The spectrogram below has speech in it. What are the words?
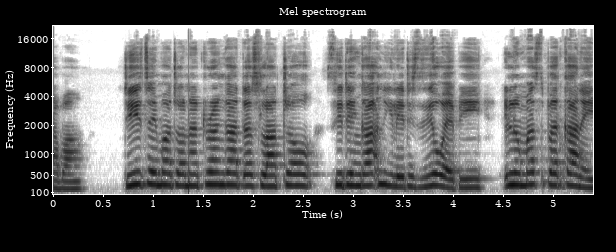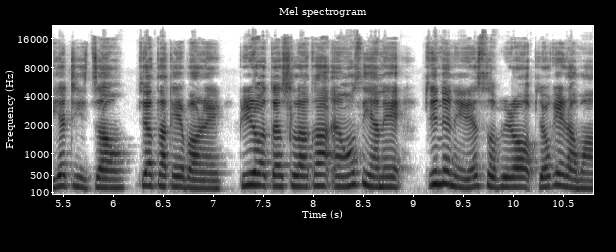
တာပါ ဒီအချိန်မှာဒေါ်နယ်ထရန့်ကတက်စလာထုတ်စီတင်ကားအနီလေးတစ်စီးဝယ်ပြီး Elon Musk ဘက်ကနေရက်တီကြောင်းပြသခဲ့ပါတယ်။ပြီးတော့တက်စလာကအန်အိုစီယာနဲ့ပြင်းနေနေတယ်ဆိုပြီးတော့ပြောခဲ့တာပါ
